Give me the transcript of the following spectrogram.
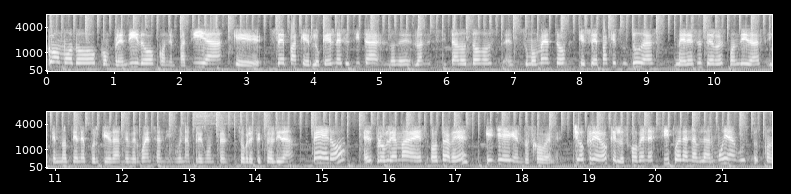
cómodo, comprendido, con empatía, que sepa que lo que él necesita lo, lo, han necesitado todos en su momento, que sepa que sus dudas merecen ser respondidas y que no tiene por qué darle vergüenza ninguna pregunta sobre sexualidad. Pero el problema es otra vez que lleguen los jóvenes. Yo creo que los jóvenes sí pueden hablar muy a gustos con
